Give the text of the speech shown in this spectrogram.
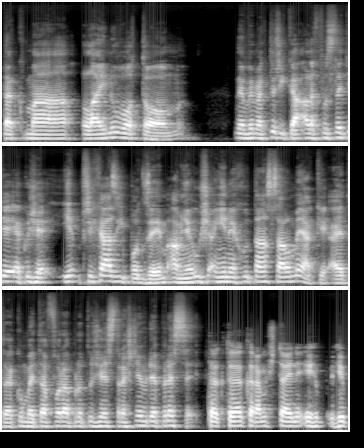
tak má lineu o tom, nevím, jak to říká, ale v podstatě jakože je, přichází podzim a mě už ani nechutná salmiaky a je to jako metafora, protože je strašně v depresi. Tak to je jak Rammstein, ich, ich,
